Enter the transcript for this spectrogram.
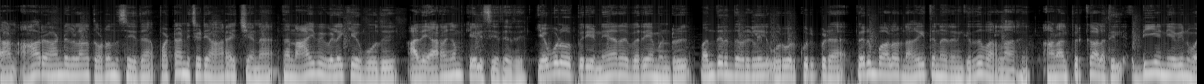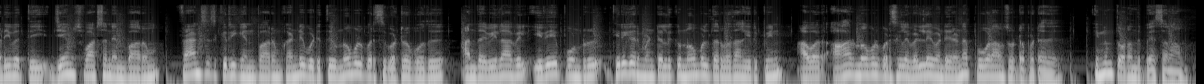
தான் ஆறு ஆண்டுகளாக தொடர்ந்து செய்த பட்டாணி செடி ஆராய்ச்சி என தன் ஆய்வை விளக்கிய போது அதை அரங்கம் கேலி செய்தது. எவ்வளவு பெரிய நேர விரயம் என்று வந்திருந்தவர்களில் ஒருவர் குறிப்பிட பெரும்பாலோர் நகைத்தனர் என்கிறது வரலாறு. ஆனால் பிற்காலத்தில் டிஎன்ஏவின் வடிவத்தை ஜேம்ஸ் வாட்சன் என்பாரும் பிரான்சிஸ் கிரிக் என்பாரும் கண்டுபிடித்து நோபல் பரிசு பெற்றபோது அந்த விழாவில் இதே போன்று கிரிகர் மென்டலுக்கு நோபல் தருவதாக இருப்பின் அவர் ஆறு நோபல் பரிசுகளை வெல்ல வேண்டியர் என புகழாம் சூட்டப்பட்டது. இன்னும் தொடர்ந்து பேசலாம்.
